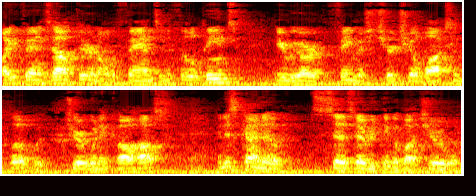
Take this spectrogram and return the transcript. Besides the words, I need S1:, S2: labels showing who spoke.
S1: Fight fans out there and all the fans in the Philippines. Here we are at the famous Churchill Boxing Club with Jerwin Ancajas. And this kind of says everything about Jerwin.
